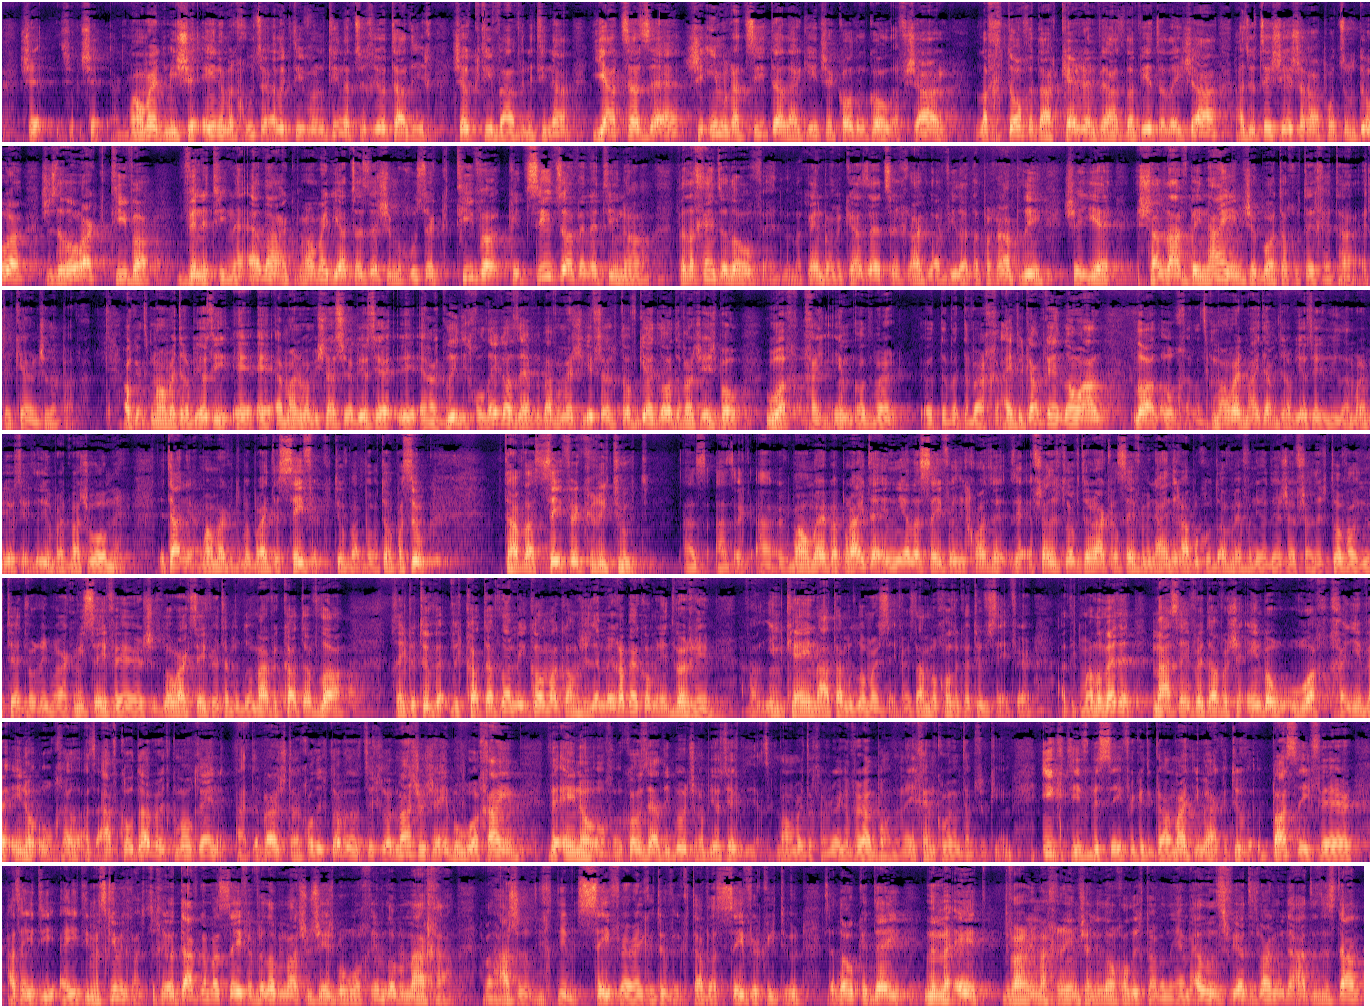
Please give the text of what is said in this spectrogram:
שהגמרא אומרת, מי שאינו מחוץ אלא כתיבה ונתינה, צריך להיות תהליך של כתיבה ונתינה. יצא זה שאם רצית להגיד שקודם כל אפשר לחתוך את הקרן ואז להביא את זה לאישה, אז יוצא שיש לך פרוצדורה שזה לא רק כתיבה ונתינה, אלא הגמרא אומרת יצא זה שמחוץ לכתיבה קציצה ונתינה, ולכן זה לא עובד, ולכן במקרה הזה צריך רק להביא לה את הפרה בלי שיהיה שלב ביניים שבו אתה חותך את הקרן של הפרה. אוקיי, אז כמו אומרת רבי יוסי, אה, אה, אמרנו במשנה שרבי יוסי אה, הגלילי חולק על זה, ובא ואומר שאי אפשר לכתוב גט, לא דבר שיש בו רוח חיים, לא דבר, דבר, חי, וגם כן לא על, לא על אוכל. אז כמו אומרת, מה הייתה עם רבי יוסי הגלילי? למה רבי יוסי הגלילי אומר מה שהוא אומר? נתניה, כמו אומר, כתוב בברייתא ספר, כתוב באותו פסוק, כתב לה ספר כריתות. אז, אז הגמרא אומרת בברייתא אין לי אלא ספר, לכאורה זה, זה, אפשר לכתוב את זה רק על ספר, מניין נראה בכל דוב, מאיפה אני יודע שאפשר לכתוב על יותר דברים רק מספר, שזה לא רק ספר, תלמוד לומר וכתב לה. לכן כתוב, וכתב לו מכל מקום, שזה מרבה כל מיני דברים. אבל אם כן, מה לא אומר ספר? אז למה בכל זאת כתוב ספר? אז הגמרא לומדת, מה ספר דבר שאין בו רוח חיים ואינו אוכל, אז אף כל דבר, כמו כן, הדבר שאתה יכול לכתוב עליו צריך להיות משהו שאין בו רוח חיים ואינו אוכל. כל זה הלימוד של רבי יוסי הגליל. אז הגמרא אומרת לכם, רגע, ורבונן, איך הם קוראים את הפסוקים? אי כתיב בספר, כדי אמרת, אם היה כתוב בספר, אז הייתי, הייתי מסכים איתך, שצריך להיות דווקא בספר ולא במשהו שיש בו רוח חיים, לא במאכל. אבל השאלה תכתיב ספר, כתוב, וכתב לה ספר כריתות, זה לא כדי למעט דברים אחרים שאני לא יכול לכתוב עליהם, אלא לשפיית הדבר מודעת, זה סתם.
